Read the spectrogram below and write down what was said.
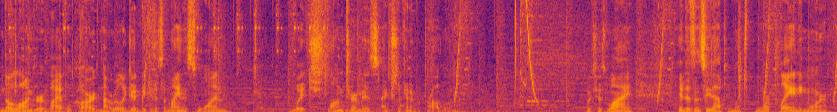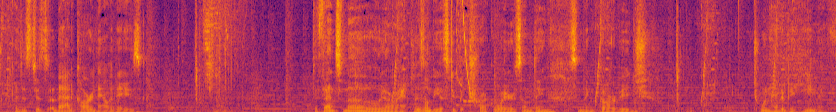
no longer a viable card. Not really good because it's a minus one which long term is actually kind of a problem. Which is why it doesn't see that much more play anymore, because it's just a bad card nowadays. Defense mode, alright, please don't be a stupid Truckroid or something. Something garbage. Twin-headed behemoth.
